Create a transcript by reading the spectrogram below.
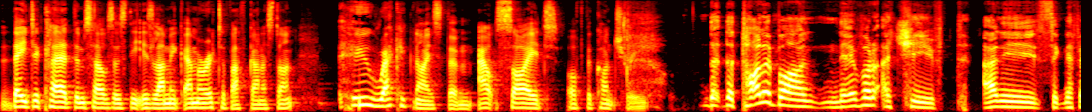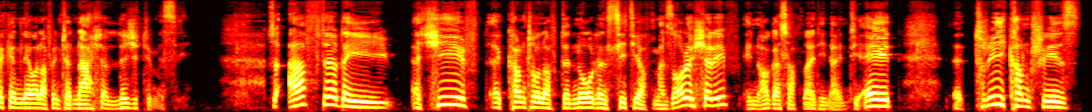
They declared themselves as the Islamic Emirate of Afghanistan. Who recognized them outside of the country? The, the, Taliban never achieved any significant level of international legitimacy. So after they achieved control of the northern city of Mazar-e-Sharif in August of 1998, uh, three countries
